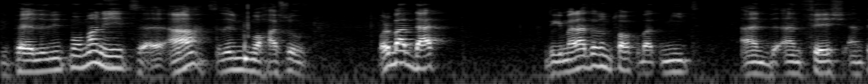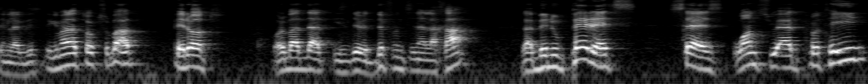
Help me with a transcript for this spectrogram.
You pay a little bit more money. It's uh, uh it's a little bit more hashuv. What about that? The Gemara doesn't talk about meat and and fish and things like this. The Gemara talks about perot. What about that? Is there a difference in halacha? Rabbeinu Peretz says once you add protein,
